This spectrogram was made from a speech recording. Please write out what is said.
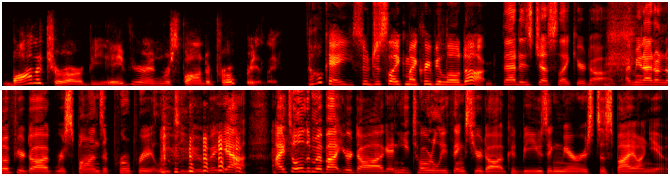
monitor our behavior and respond appropriately. Okay, so just like my creepy little dog. That is just like your dog. I mean, I don't know if your dog responds appropriately to you, but yeah, I told him about your dog, and he totally thinks your dog could be using mirrors to spy on you.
